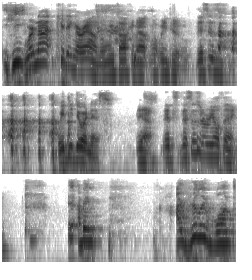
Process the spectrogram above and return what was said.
he We're not kidding around when we talk about what we do. This is we'd be doing this. Yeah, it's this is a real thing. I mean, I really want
